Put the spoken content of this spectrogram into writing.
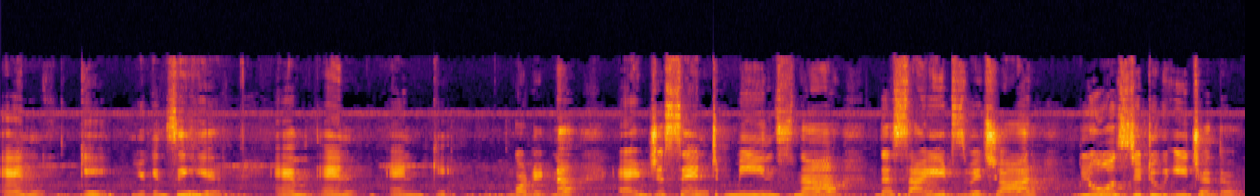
n k. You can see here. M n n k got it na? Adjacent means na the sides which are closed to each other.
